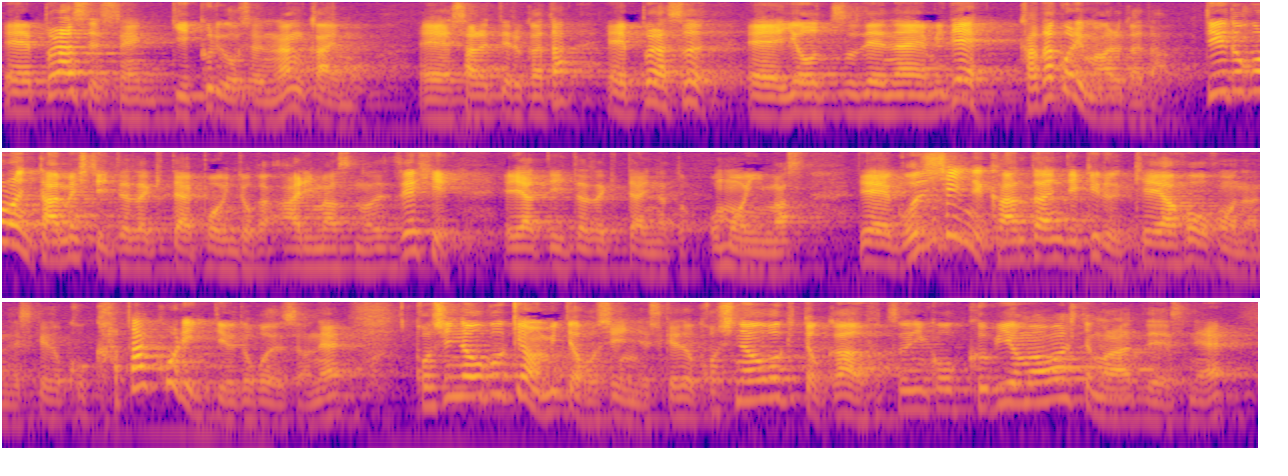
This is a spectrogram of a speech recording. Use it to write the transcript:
えープラスですねぎっくり腰で何回もえーされてる方、えープラス、えー腰痛で悩みで肩こりもある方っていうところに試していただきたいポイントがありますのでぜひやっていただきたいなと思います。でご自身で簡単にできるケア方法なんですけどこう肩こりっていうところですよね。腰の動きを見てほしいんですけど腰の動きとか普通にこう首を回してもらってですね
